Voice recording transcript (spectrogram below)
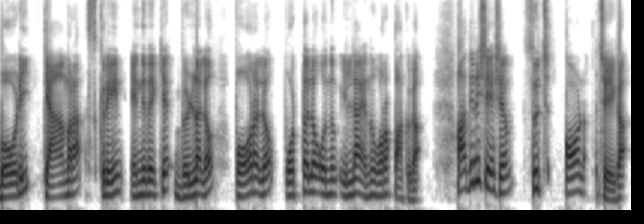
ബോഡി ക്യാമറ സ്ക്രീൻ എന്നിവയ്ക്ക് വിള്ളലോ പോറലോ പൊട്ടലോ ഒന്നും ഇല്ല എന്ന് ഉറപ്പാക്കുക. അതിനുശേഷം സ്വിച്ച് ഓൺ ചെയ്യുക.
